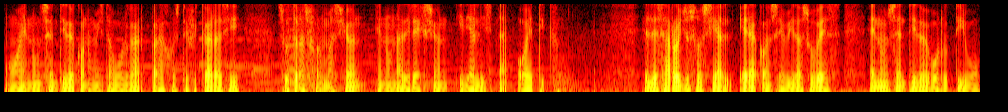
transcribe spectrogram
o en un sentido economista vulgar para justificar así su transformación en una dirección idealista o ética. El desarrollo social era concebido a su vez en un sentido evolutivo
